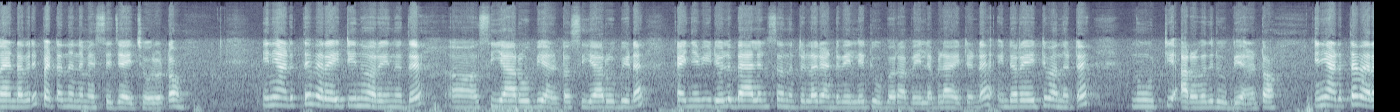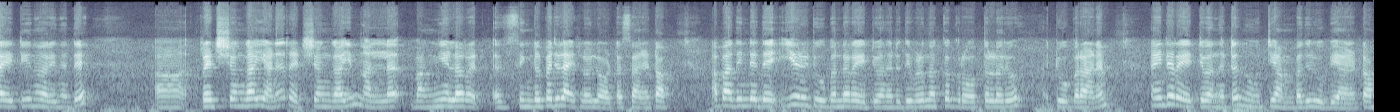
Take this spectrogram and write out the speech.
വേണ്ടവർ പെട്ടെന്ന് തന്നെ മെസ്സേജ് അയച്ചോളൂ കേട്ടോ ഇനി അടുത്ത വെറൈറ്റി എന്ന് പറയുന്നത് സി ആർ റൂബിയാണ് കേട്ടോ സി ആർ റൂബിയുടെ കഴിഞ്ഞ വീഡിയോയിൽ ബാലൻസ് വന്നിട്ടുള്ള രണ്ട് വലിയ ട്യൂബർ അവൈലബിൾ ആയിട്ടുണ്ട്. ഇതിന്റെ റേറ്റ് വന്നിട്ട് നൂറ്റി അറുപത് രൂപയാണ് കേട്ടോ ഇനി അടുത്ത വെറൈറ്റി എന്ന് പറയുന്നത് റെഡ് ഷങ്കായി ആണ്. റെഡ് ഷങ്കായും നല്ല ഭംഗിയുള്ള റെഡ് സിംഗിൾ പെറ്റലായിട്ടുള്ള ലോട്ടസ് ആണ് കേട്ടോ അപ്പോൾ അതിന്റെ ഇത് ഈ ഒരു ട്യൂബറിന്റെ റേറ്റ് വന്നിട്ട് ഇവിടെ നിന്നൊക്കെ ഗ്രോത്തുള്ളൊരു ട്യൂബറാണ് അതിന്റെ റേറ്റ് വന്നിട്ട് നൂറ്റി അമ്പത് രൂപയാണ് കേട്ടോ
